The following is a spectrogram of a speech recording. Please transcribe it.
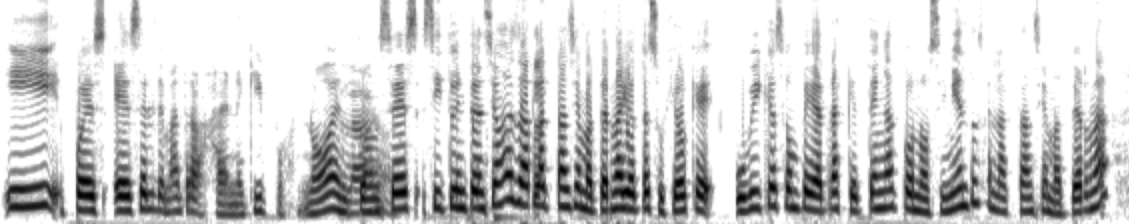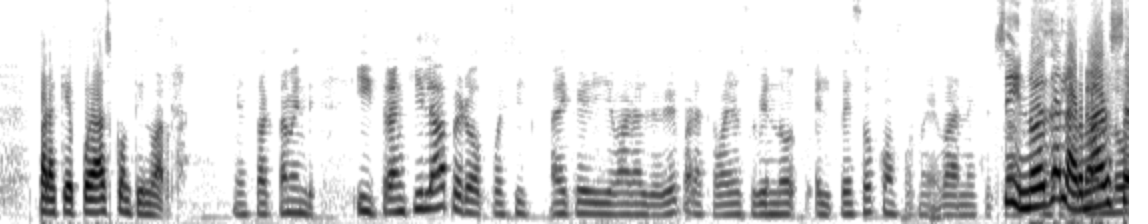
y pues es el tema de trabajar en equipo, ¿no? Claro. Entonces, si tu intención es dar lactancia materna, yo te sugiero que ubiques a un pediatra que tenga conocimientos en lactancia materna para que puedas continuarla. Exactamente. Y tranquila, pero pues sí, hay que llevar al bebé para que vaya subiendo el peso conforme va necesitando. Sí, no es de alarmarse,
